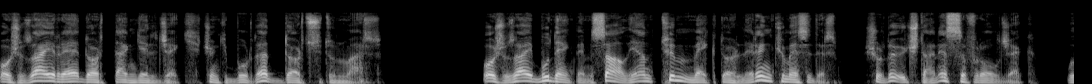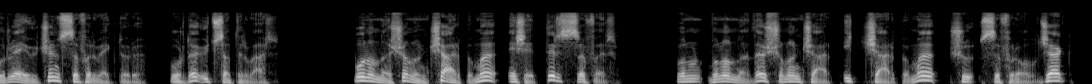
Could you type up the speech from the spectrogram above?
Boş uzay R4'ten gelecek. Çünkü burada 4 sütun var. Boş uzay bu denklemi sağlayan tüm vektörlerin kümesidir. Şurada 3 tane 0 olacak. Bu R3'ün 0 vektörü. Burada 3 satır var. Bununla şunun çarpımı eşittir 0. Bunun, bununla da şunun çarp, iç çarpımı şu 0 olacak.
